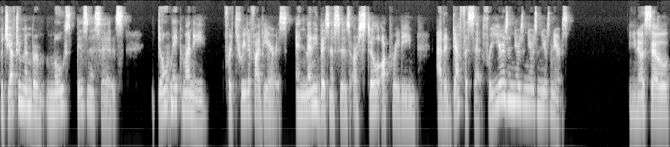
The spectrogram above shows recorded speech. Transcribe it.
But you have to remember most businesses don't make money for three to five years, and many businesses are still operating at a deficit for years and years and years and years and years. You know, so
